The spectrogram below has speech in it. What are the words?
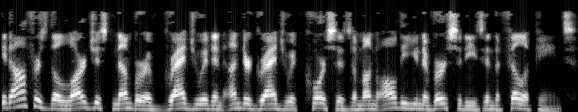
It offers the largest number of graduate and undergraduate courses among all the universities in the Philippines.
